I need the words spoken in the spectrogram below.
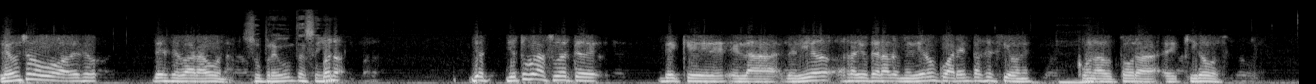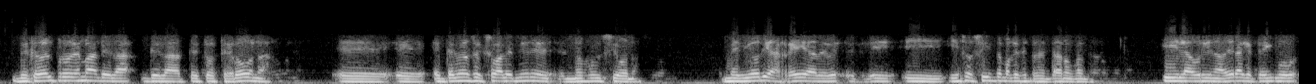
León Soloboa desde, desde Barahona. Su pregunta, señor. Bueno, yo, yo tuve la suerte de, de que en la de radioterapia me dieron 40 sesiones con la doctora eh, Quiroz. Me quedó el problema de la de la testosterona eh, eh, en términos sexuales, mire, no funciona. Me dio diarrea de- y, y- y esos síntomas que se presentaron cuando y la orinadera que tengo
